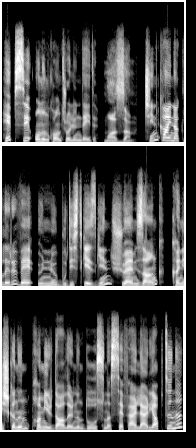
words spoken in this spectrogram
hepsi onun kontrolündeydi. Muazzam. Çin kaynakları ve ünlü Budist gezgin Xuanzang, Kanişka'nın Pamir dağlarının doğusuna seferler yaptığını,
